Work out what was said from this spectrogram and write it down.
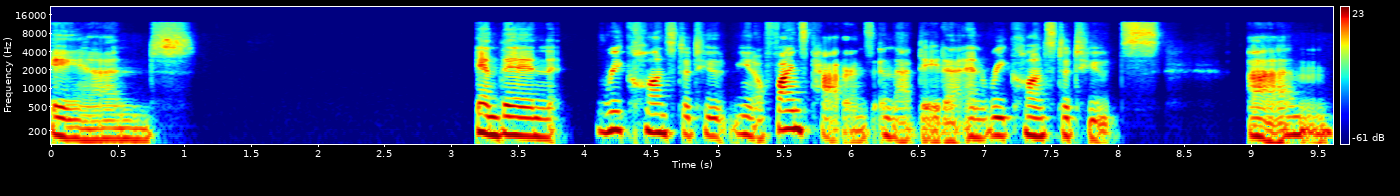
and and then reconstitute, you know, finds patterns in that data and reconstitutes um,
